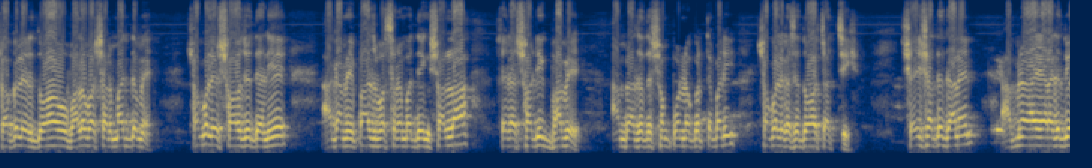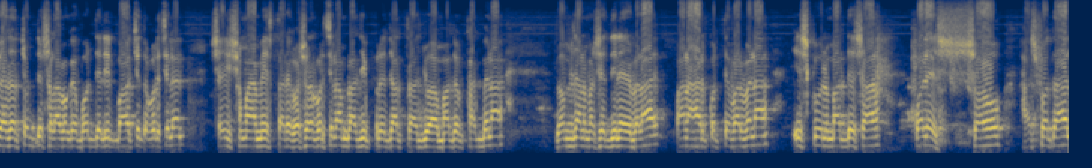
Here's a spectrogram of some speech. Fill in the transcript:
সকলের দোয়া ও ভালোবাসার মাধ্যমে সকলের সহযোগিতা নিয়ে আগামী পাঁচ বছরের মধ্যে ইনশাল্লাহ সেটা সঠিকভাবে আমরা যাতে সম্পন্ন করতে পারি, সকলের কাছে দোয়া চাচ্ছি। সেই সাথে জানেন, আপনারা এর আগে দুই হাজার চোদ্দ সালে আমাকে ভোট দিয়ে নির্বাচিত করেছিলেন, সেই সময় আমি ইস্তারে ঘোষণা করেছিলাম, রাজীবপুরে যাত্রা জুয়া মাদক থাকবে না, রমজান মাসের দিনের বেলায় পানাহার করতে পারবে না, স্কুল, মাদ্রাসা, কলেজ সহ হাসপাতাল,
